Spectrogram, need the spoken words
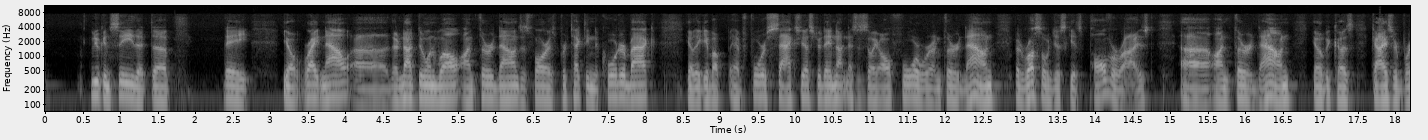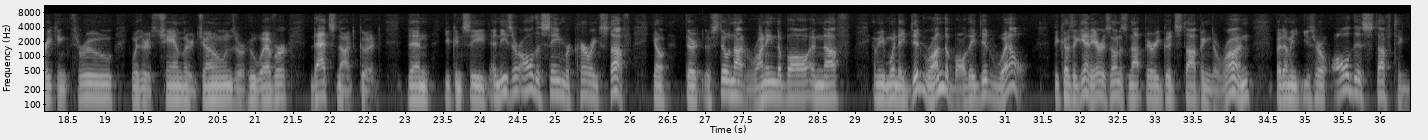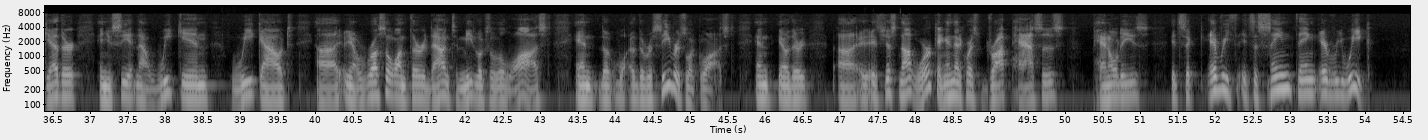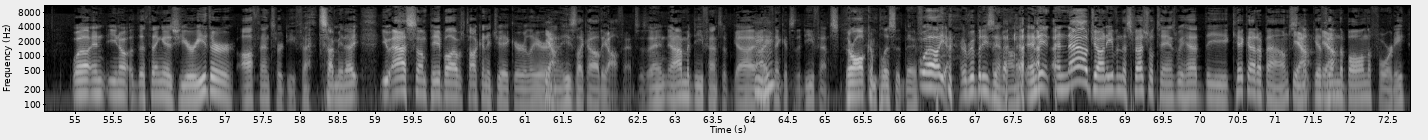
you can see that uh, they, you know, right now uh, they're not doing well on third downs as far as protecting the quarterback. You know, they gave up have four sacks yesterday. Not necessarily all four were on third down, but Russell just gets pulverized uh, on third down. You know, because guys are breaking through, whether it's Chandler Jones or whoever. That's not good. Then you can see, and these are all the same recurring stuff. You know, they're they're still not running the ball enough. I mean, when they did run the ball, they did well because again, Arizona's not very good stopping the run. But I mean, you throw all this stuff together, and you see it now week in, week out. Uh, you know, Russell on third down to me looks a little lost, and the the receivers look lost, and you know they're uh, it's just not working. And then of course, drop passes, penalties. It's a, every it's the same thing every week. Well, and you know the thing is, you're either offense or defense. I mean, I you ask some people. I was talking to Jake earlier, Yeah. and he's like, "Oh, the offenses," and I'm a defensive guy. I think it's the defense. They're all complicit, Dave. Well, yeah, everybody's in on it, and it, and now, John, even the special teams, we had the kick out of bounds Yeah, that gives yeah. them the ball in the forty,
